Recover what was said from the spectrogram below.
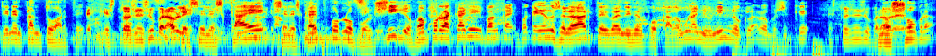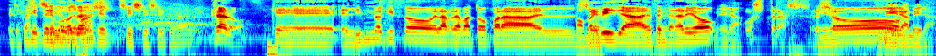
tienen tanto arte Es que esto es insuperable. que se les cae, se les cae por los bolsillos. Van por la calle y van, ca- va cayéndose el arte y van diciendo, pues cada un año un himno, claro, pues es que Esto es insuperable. Nos sobra, es que tenemos de chirigotas, más. es que- sí, sí, sí. Claro, que el himno que hizo el arrebato para el Hombre, Sevilla, el hombre, centenario, mira. ostras, mira, eso, mira, mira,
